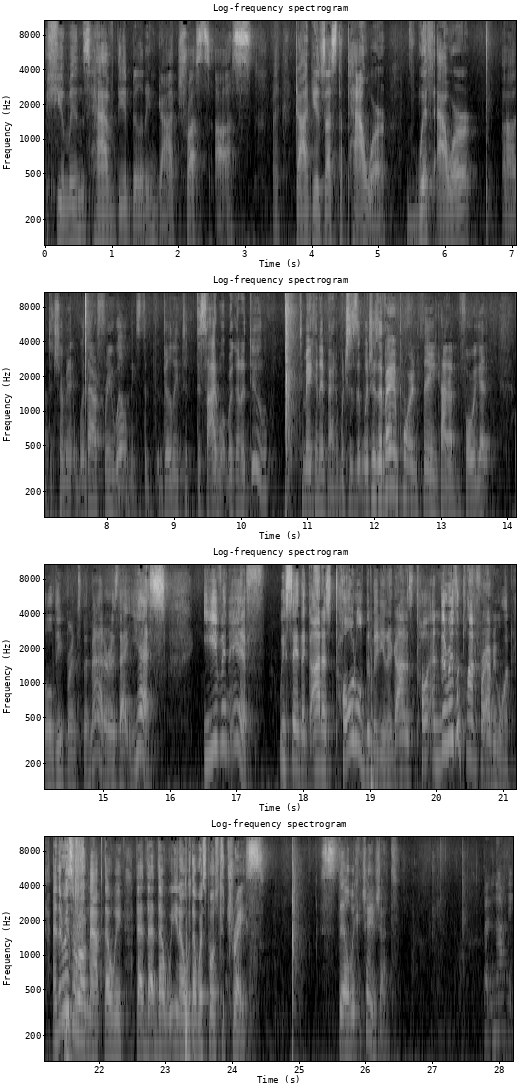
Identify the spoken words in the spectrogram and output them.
humans have the ability, and God trusts us. Right? God gives us the power with our uh, with our free will, means the ability to decide what we're going to do to make an impact, which is which is a very important thing. Kind of before we get a little deeper into the matter, is that yes, even if we say that God has total dominion and God is total, and there is a plan for everyone, and there is a roadmap that we that, that, that we, you know that we're supposed to trace. Still, we can change that. But nothing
